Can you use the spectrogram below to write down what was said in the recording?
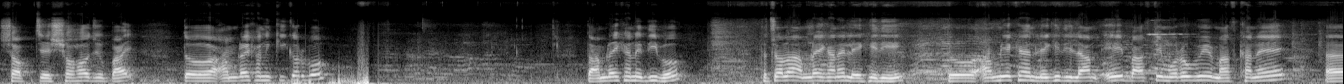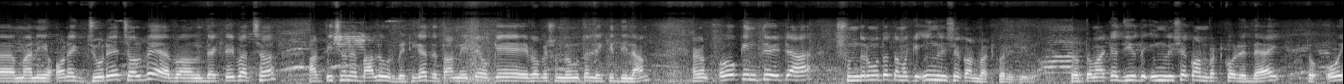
সবচেয়ে সহজ উপায়। তো আমরা এখানে কি করব? তো আমরা এখানে দিব। তো চলো আমরা এখানে লিখে দিই। তো আমি এখানে লিখে দিলাম, এই বাসটি মরুভূমির মাঝখানে মানে অনেক জোরে চলবে এবং দেখতেই পাচ্ছ, আর পিছনে বালু উঠবে ঠিক আছে? তো আমি এটা ওকে এভাবে সুন্দর মতো লিখে দিলাম। এখন ও কিন্তু এটা সুন্দর মতো তোমাকে ইংলিশে কনভার্ট করে দিবে। তো তোমাকে যেহেতু ইংলিশে কনভার্ট করে দেয়, তো ওই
